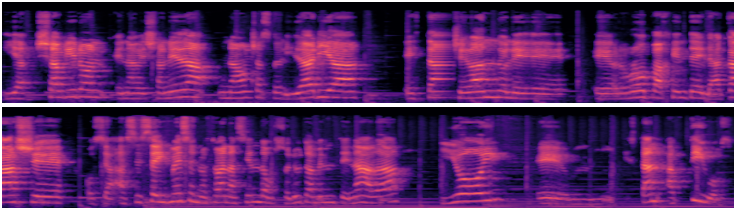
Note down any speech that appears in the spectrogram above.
y ya abrieron en Avellaneda una olla solidaria, están llevándole eh, ropa gente de la calle, o sea, hace seis meses no estaban haciendo absolutamente nada y hoy eh, están activos.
